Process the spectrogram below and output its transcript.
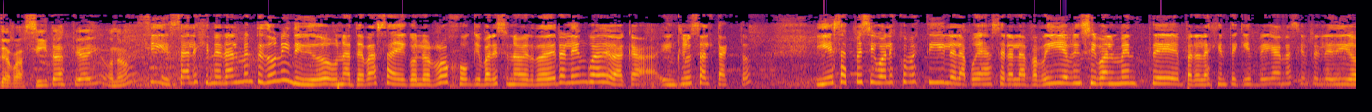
terracitas que hay, ¿o no? Sí, sale generalmente de un individuo, una terraza de color rojo que parece una verdadera lengua de vaca, incluso al tacto. Y esa especie igual es comestible, la puedes hacer a la parrilla principalmente. Para la gente que es vegana siempre le digo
